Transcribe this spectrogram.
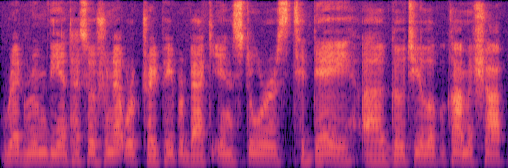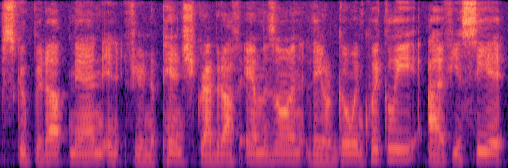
Red Room, the Antisocial Network, trade paperback in stores today. Uh, go to your local comic shop, scoop it up, man. And if you're in a pinch, grab it off Amazon. They are going quickly. Uh, if you see it,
